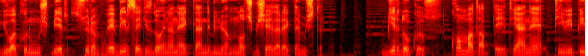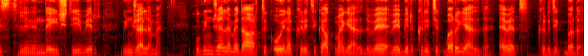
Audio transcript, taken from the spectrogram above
yuva kurmuş bir sürüm ve 1.8'de oyuna ne eklendi bilmiyorum. Notch bir şeyler eklemiştir. 1.9 Combat Update yani PvP stilinin değiştiği bir güncelleme. Bu güncellemede artık oyuna kritik atma geldi ve ve bir kritik barı geldi. Evet, kritik barı.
